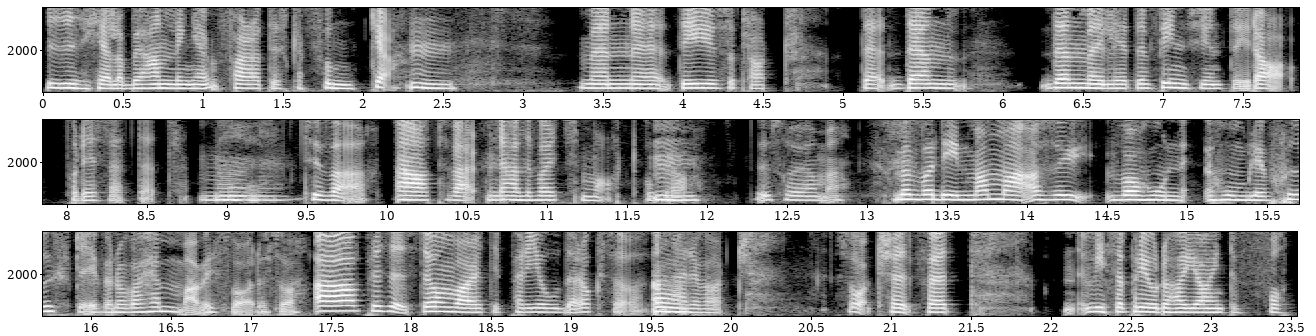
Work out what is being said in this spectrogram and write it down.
i hela behandlingen för att det ska funka. Mm. Men eh, det är ju såklart, den, den, den möjligheten finns ju inte idag på det sättet. Men, Nej, eh, tyvärr. ja, tyvärr, men det hade varit smart och bra. Mm. Det tror jag med. Men var din mamma, alltså var hon, hon blev sjukskriven och var hemma, visst var det så? Ja, precis, det har hon varit i perioder också, Ja. när det varit svårt. Så för att vissa perioder har jag inte fått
